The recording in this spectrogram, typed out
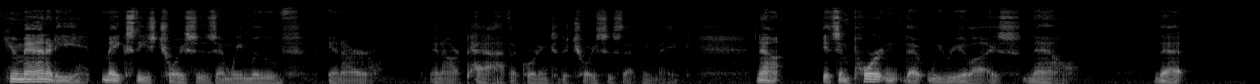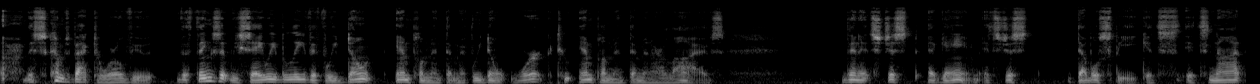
humanity makes these choices and we move in our in our path according to the choices that we make. Now, it's important that we realize now that this comes back to worldview. The things that we say we believe, if we don't implement them, if we don't work to implement them in our lives, then it's just a game. It's just double speak. It's it's not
